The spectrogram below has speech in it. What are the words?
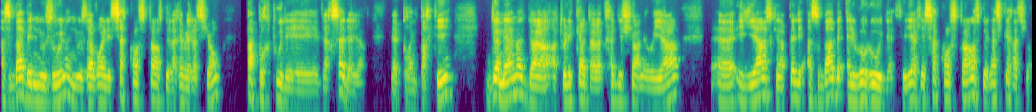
asbab et nuzul, nous avons les circonstances de la révélation, pas pour tous les versets d'ailleurs, mais pour une partie. De même, dans, en tous les cas, dans la tradition alaouia, euh, il y a ce qu'on appelle les asbab el-wurud, c'est-à-dire les circonstances de l'inspiration.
